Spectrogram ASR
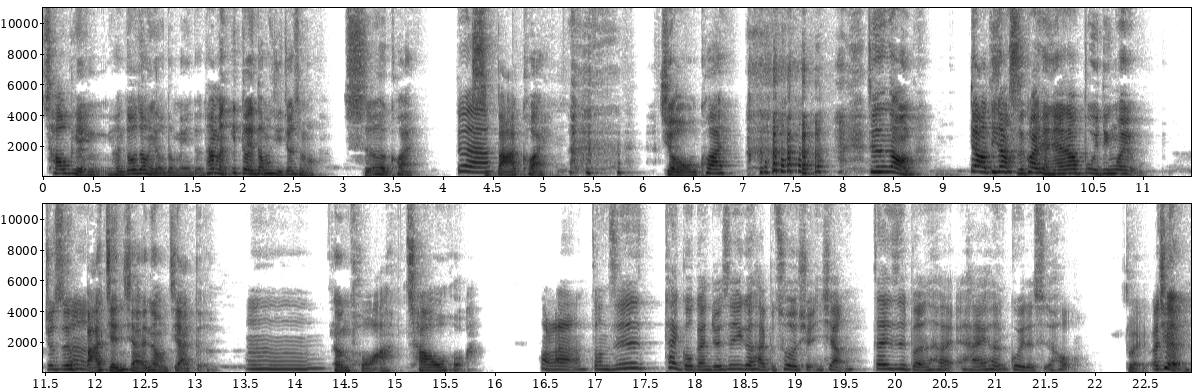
超便宜，很多这种有的没的，他们一堆东西就什么十二块，对啊，十八块，九块，就是那种掉到地上十块钱，人家都不一定会就是把它捡起来那种价格，嗯，很滑，超滑。好啦，总之泰国感觉是一个还不错的选项，在日本还还很贵的时候，对，而且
